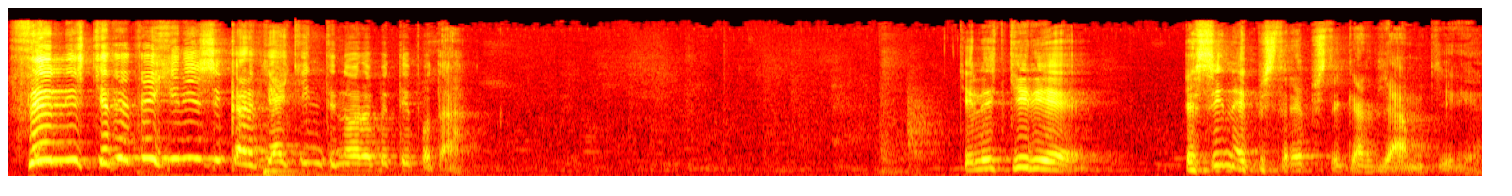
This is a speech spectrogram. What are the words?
Θέλεις και δεν θα γυρίσει η καρδιά εκείνη την ώρα με τίποτα. Και λέει Κύριε εσύ να επιστρέψεις την καρδιά μου Κύριε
